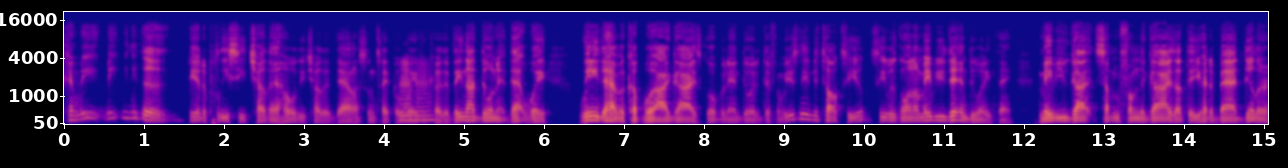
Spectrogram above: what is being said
can we, we we need to be able to police each other and hold each other down in some type of way Mhm. because if they're not doing it that way, we need to have a couple of our guys go over there and do it different. We just need to talk to you, see what's going on. Maybe you didn't do anything. Maybe you got something from the guys out there. You had a bad dealer.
